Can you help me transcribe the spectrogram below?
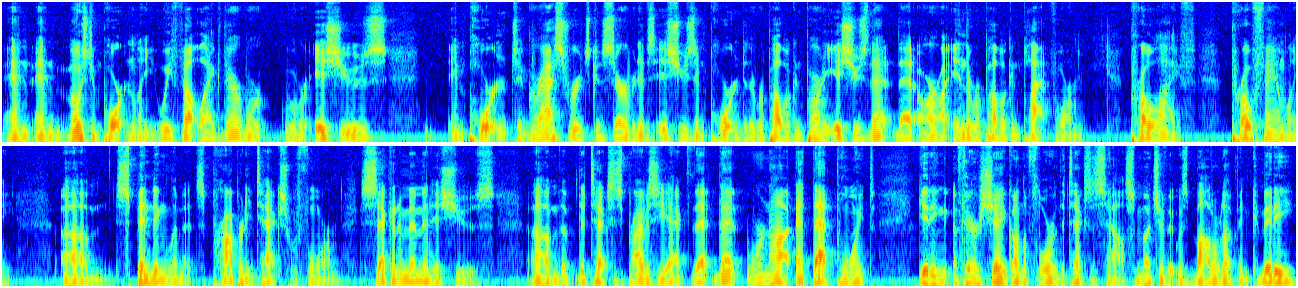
and and most importantly, we felt like there were were issues important to grassroots conservatives, issues important to the Republican Party, issues that that are in the Republican platform, pro life, pro family, um, spending limits, property tax reform, Second Amendment issues, um, the the Texas Privacy Act that that were not at that point getting a fair shake on the floor of the Texas House. Much of it was bottled up in committee.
